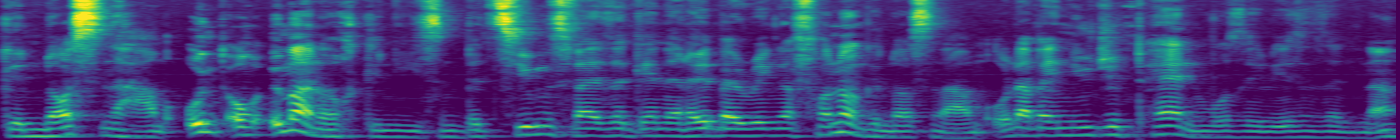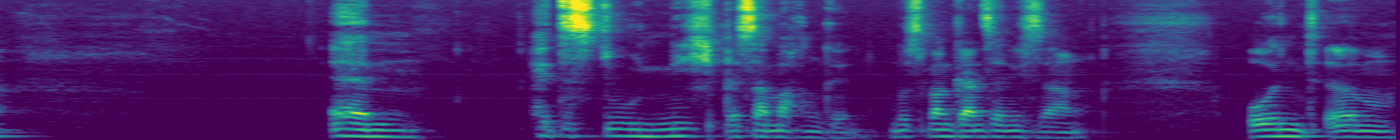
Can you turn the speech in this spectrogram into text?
genossen haben und auch immer noch genießen, beziehungsweise generell bei Ring of Honor genossen haben oder bei New Japan, wo sie gewesen sind, ne? Ähm, hättest du nicht besser machen können, muss man ganz ehrlich sagen. Und ähm,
